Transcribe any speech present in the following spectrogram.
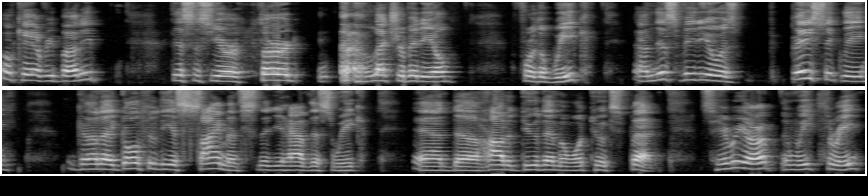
Okay, everybody, this is your third lecture video for the week. And this video is basically going to go through the assignments that you have this week and uh, how to do them and what to expect. So here we are in week three.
